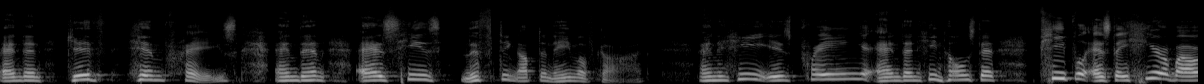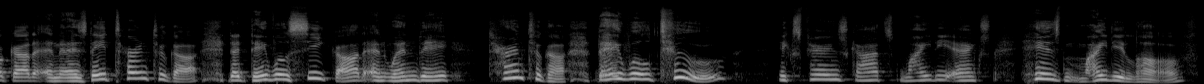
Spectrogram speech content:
and then give him praise. And then as he's lifting up the name of God, and he is praying, and then he knows that people, as they hear about God and as they turn to God, that they will see God, and when they turn to God, they will too experience God's mighty acts, His mighty love,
